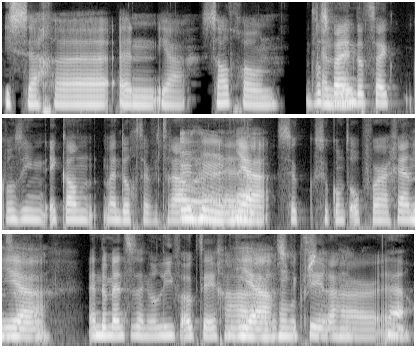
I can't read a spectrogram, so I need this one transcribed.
iets zeggen. En ja, ze had gewoon Het was En fijn leuk. dat zij kon zien, ik kan mijn dochter vertrouwen. Mhm, en ja. ze, ze komt op voor haar grenzen. Ja. En de mensen zijn heel lief ook tegen haar, Ja, respecteren 100%, ja. haar. En, Ja, ja.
